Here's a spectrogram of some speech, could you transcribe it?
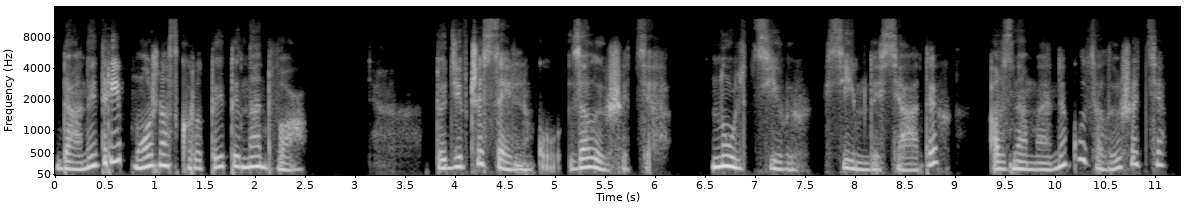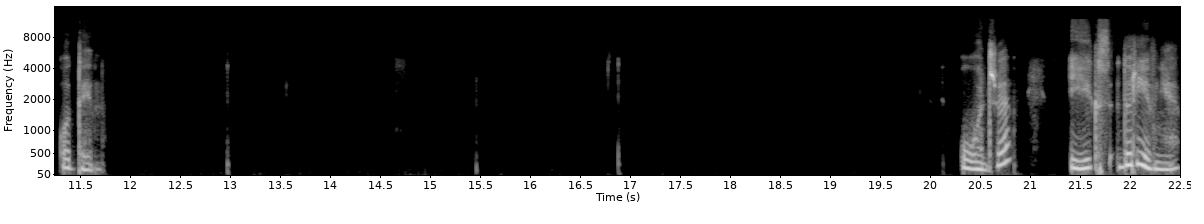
Даний дріб можна скоротити на 2. Тоді в чисельнику залишиться 0,7, а в знаменнику залишиться 1. Отже, х дорівнює.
